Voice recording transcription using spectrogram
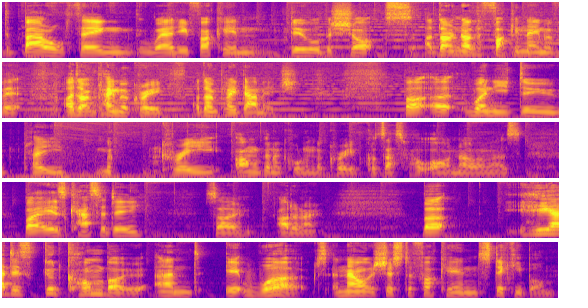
the barrel thing where do you fucking do all the shots. I don't know the fucking name of it. I don't play McCree. I don't play damage. But uh, when you do play McCree, I'm gonna call him McCree because that's what I know him as. But it is Cassidy, so I don't know. But he had his good combo and it worked, and now it's just a fucking sticky bomb,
